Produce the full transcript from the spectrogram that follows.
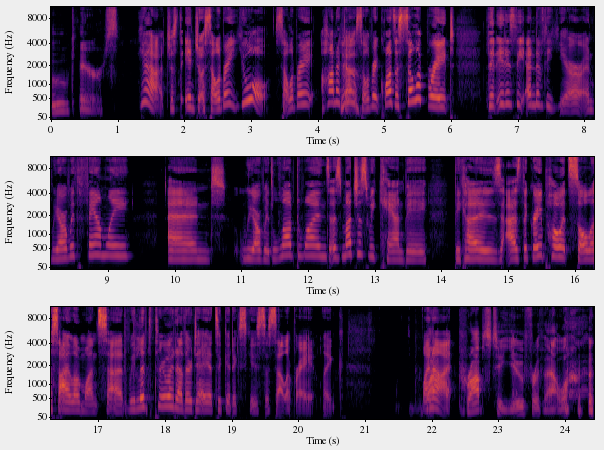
Who cares? yeah, just enjoy celebrate Yule, celebrate Hanukkah, Yeah. celebrate Kwanzaa, celebrate that it is the end of the year and we are with family and we are with loved ones as much as we can be because as the great poet Soul Asylum once said, we lived through another day, it's a good excuse to celebrate. Like Why Wow, not? Props to you for that one.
